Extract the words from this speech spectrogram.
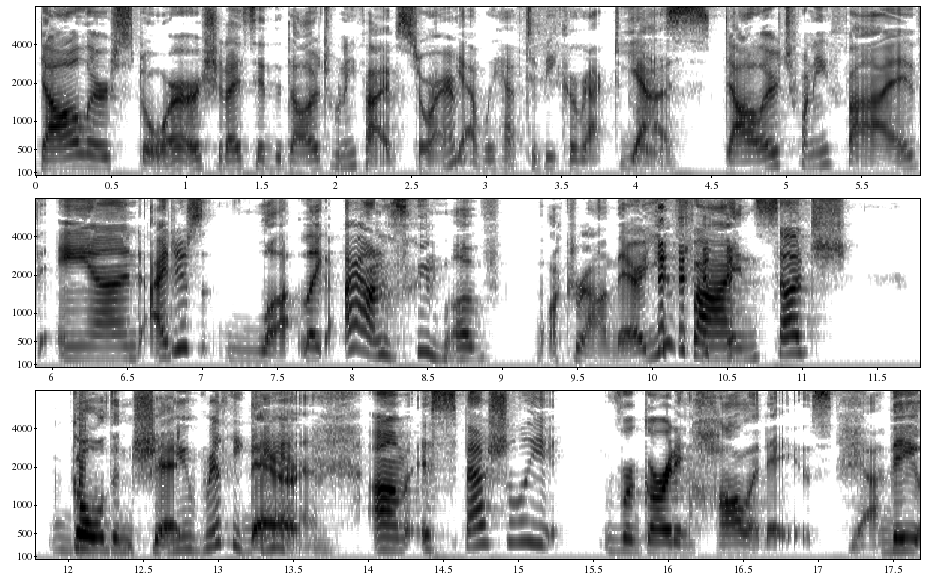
dollar store, or should I say the dollar twenty-five store? Yeah, we have to be correct. Please. Yes, dollar twenty-five, and I just love. Like, I honestly love walked around there. You find such golden shit. You really there. can. um, especially regarding holidays. Yeah. They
